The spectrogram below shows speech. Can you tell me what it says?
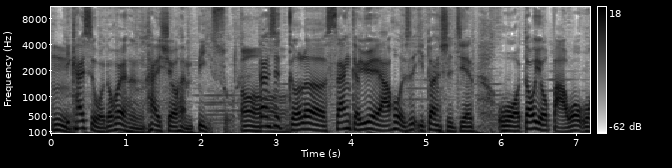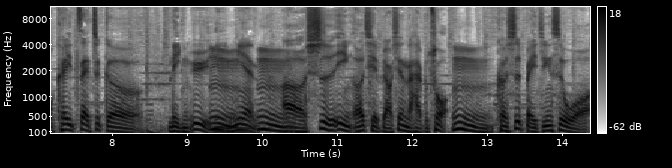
嗯，一开始我都会很害羞、很避俗，哦，但是隔了三个月啊，或者是一段时间，我都有把握，我可以在这个领域里面，嗯，呃，适应，而且表现的还不错，嗯。可是北京是我，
